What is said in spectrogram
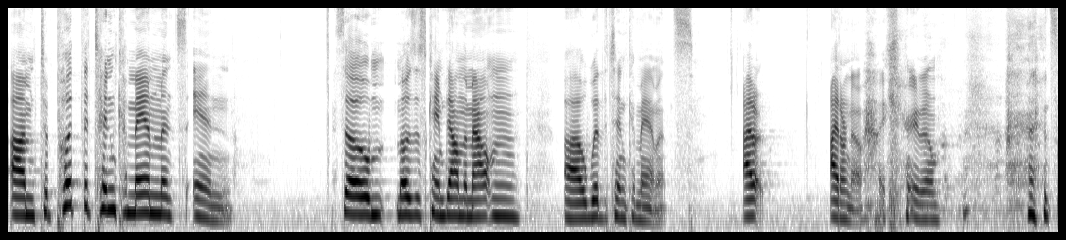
um, to put the Ten Commandments in. So Moses came down the mountain uh, with the Ten Commandments. I, I don't know how I carried them. it's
